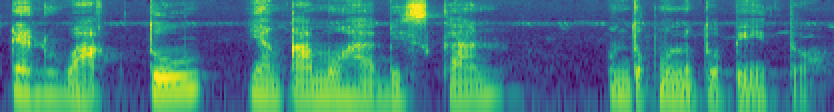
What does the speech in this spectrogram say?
dan waktu yang kamu habiskan untuk menutupi itu.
